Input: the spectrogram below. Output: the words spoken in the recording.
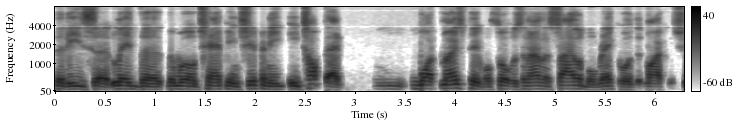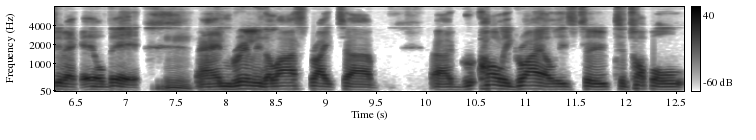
that he's uh, led the, the World Championship, and he, he topped that what most people thought was an unassailable record that Michael Schumacher held there. Mm. And really, the last great uh, uh, holy grail is to to topple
